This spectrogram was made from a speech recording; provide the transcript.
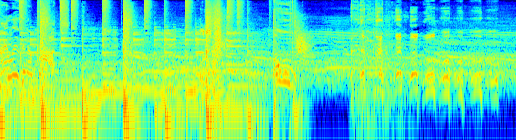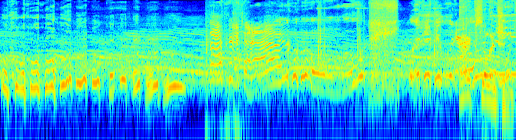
I live in a box. Oh! Excellent choice.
